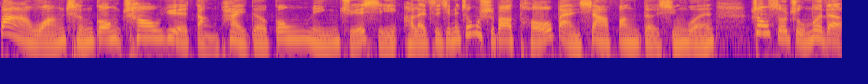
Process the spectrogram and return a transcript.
霸王成功超越党派的公民觉醒。好，来自今天《中国时报》头版下方的新闻，众所瞩目的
